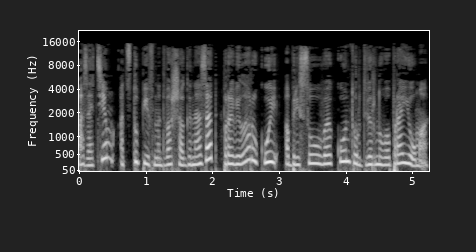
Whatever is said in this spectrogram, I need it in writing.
а затем, отступив на два шага назад, провела рукой, обрисовывая контур дверного проема.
